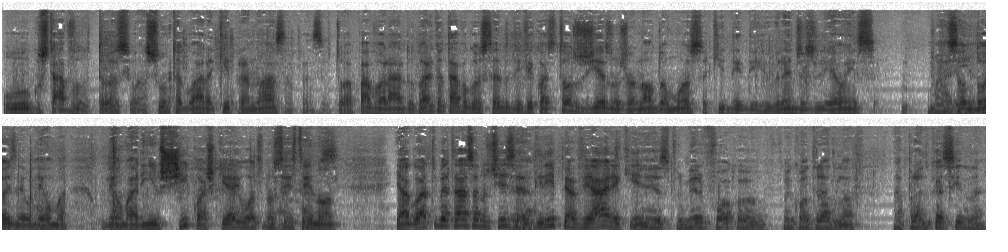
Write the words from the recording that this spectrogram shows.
O Gustavo trouxe um assunto agora aqui para nós, rapaz. Eu estou apavorado. Agora que eu estava gostando de ver quase todos os dias no Jornal do Almoço aqui de, de Rio Grande, os leões, Marinho. que são dois, né? O, leão, o leão marinho Chico, acho que é, e o outro não sei se tem nome. E agora tu me traz essa notícia, é. gripe aviária aqui. Isso, primeiro foco foi encontrado lá, na Praia do Cassino, né?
